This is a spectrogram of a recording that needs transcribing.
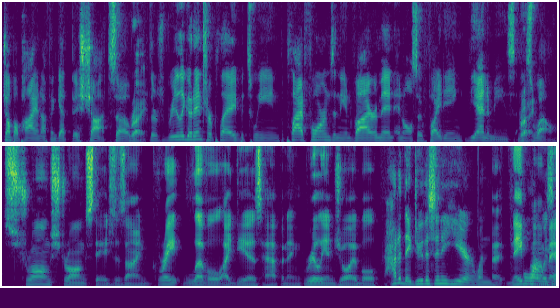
jump up high enough and get this shot. So Right. there's really good interplay between the platforms and the environment, and also fighting the enemies as well. Strong, strong stage design. Great level ideas happening. Really enjoyable. How did they do this in a year when Uh, four Napalm was in a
